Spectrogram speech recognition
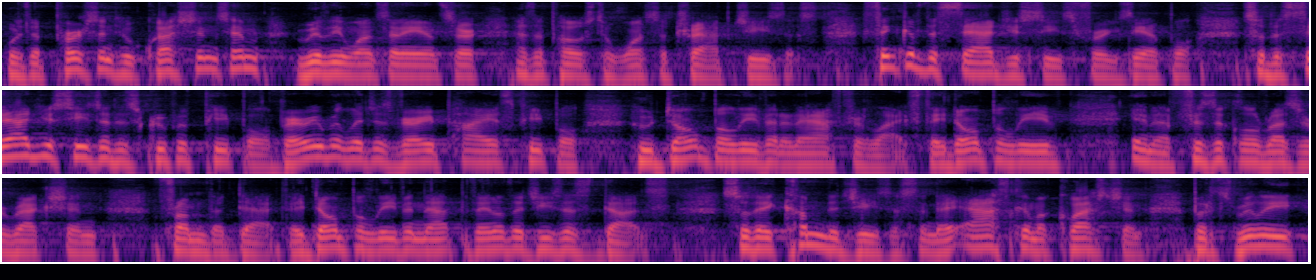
where the person who questions him really wants an answer as opposed to wants to trap Jesus. Think of the Sadducees, for example. So the Sadducees are this group of people, very religious, very pious people, who don't believe in an afterlife. They don't believe in a physical resurrection from the dead. They don't believe in that, but they know that Jesus does. So they come to Jesus and they ask him a question, but it's really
